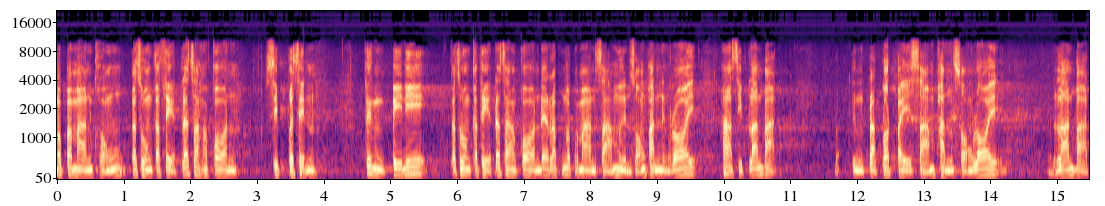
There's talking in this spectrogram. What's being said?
งบประมาณของกระทรวงเกษตรและสหกรณ์10%ซึ่งปีนี้กระทรวงเกษตรและสหกรณ์ได้รับงบประมาณ 32,150 ล้านบาท จึงปรับลดไป 3,200 ล้านบาท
